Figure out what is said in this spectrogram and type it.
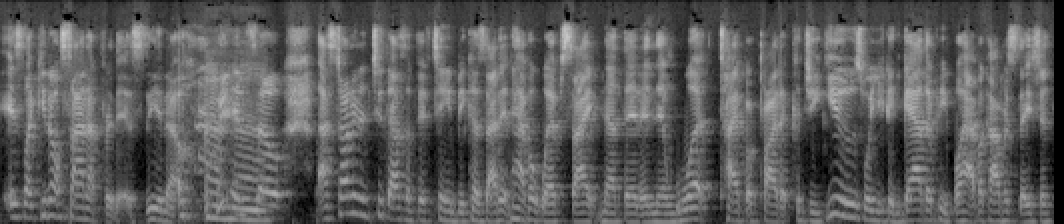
it's like you don't sign up for this, you know. Mm-hmm. and so I started in 2015 because I didn't have a website, nothing. And then what type of product could you use where you can gather people, have a conversation,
